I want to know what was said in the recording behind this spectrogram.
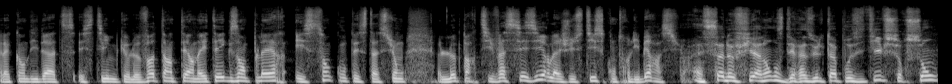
La candidate estime que le vote interne a été exemplaire et sans contestation. Le parti va saisir la justice contre Libération. Sanofi annonce des résultats positifs sur son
